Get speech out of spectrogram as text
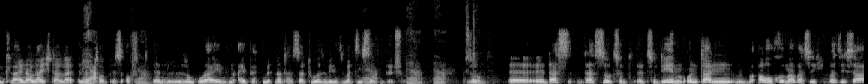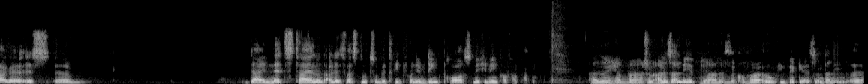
ein kleiner, leichter La Ja. Laptop ist oft Ja. eine Lösung oder eben ein iPad mit einer Tastatur, so wenigstens was siehst du auf dem Bildschirm. Ja, ja, So, äh, das, das so zu, äh, zu dem und dann auch immer, was ich, was ich sage, ist, ähm, dein Netzteil und alles, was du zum Betrieb von dem Ding brauchst, nicht in den Koffer packen. Also ich habe da schon alles erlebt, ja, dass der Koffer irgendwie weg ist und dann äh,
